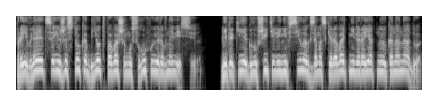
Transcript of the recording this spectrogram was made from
проявляется и жестоко бьет по вашему слуху и равновесию. Никакие глушители не в силах замаскировать невероятную канонаду,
